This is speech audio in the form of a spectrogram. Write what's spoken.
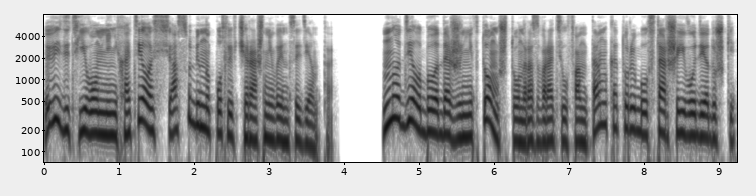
Видеть его мне не хотелось, особенно после вчерашнего инцидента. Но дело было даже не в том, что он разворотил фонтан, который был старше его дедушки,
